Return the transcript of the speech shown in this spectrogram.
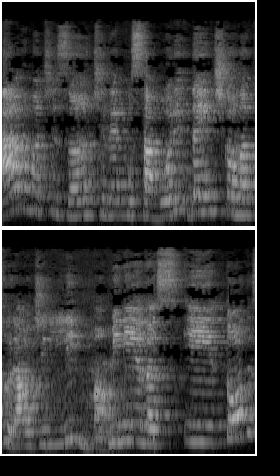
aromatizante, né, com sabor idêntico ao natural de limão. Meninas, e todos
